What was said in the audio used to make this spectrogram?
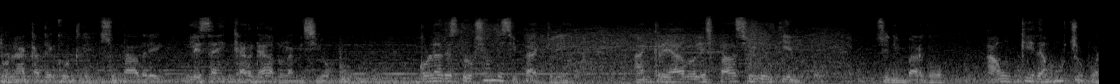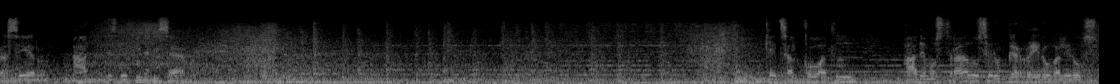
Tonacatecutli, su padre, les ha encargado la misión. Con la destrucción de Zipacli, han creado el espacio y el tiempo. Sin embargo, aún queda mucho por hacer antes de finalizar. Quetzalcoatl ha demostrado ser un guerrero valeroso.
